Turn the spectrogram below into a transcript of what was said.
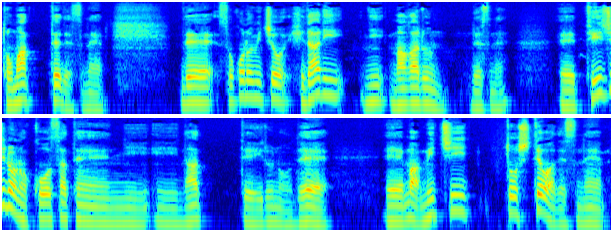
止まってですね、で、そこの道を左に曲がるんですね。えー T 字路の交差点になっているので、えーまあ、道としてはですね、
